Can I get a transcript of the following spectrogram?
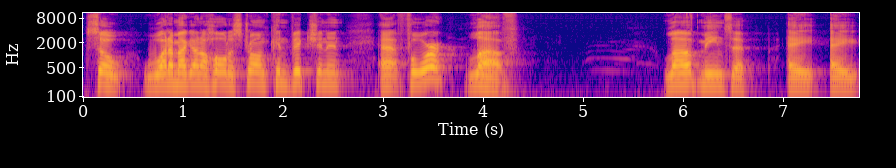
So, what am I going to hold a strong conviction in, uh, for? Love. Love means a, a, a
